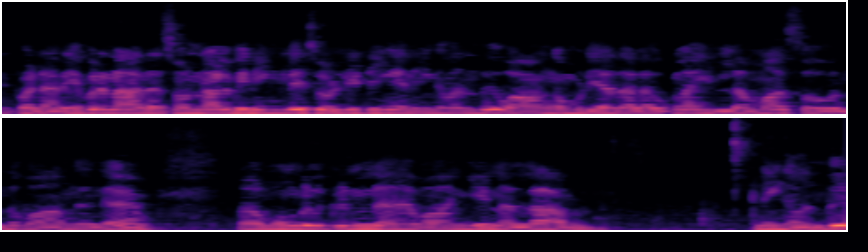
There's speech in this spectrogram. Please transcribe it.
இப்போ நிறைய பேர் நான் அதை சொன்னாலுமே நீங்களே சொல்லிட்டீங்க. நீங்கள் வந்து வாங்க முடியாத அளவுக்குலாம் இல்லைம்மா ஸோ வந்து வாங்குங்க. உங்களுக்குன்னு நான் வாங்கி நல்லா நீங்கள் வந்து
